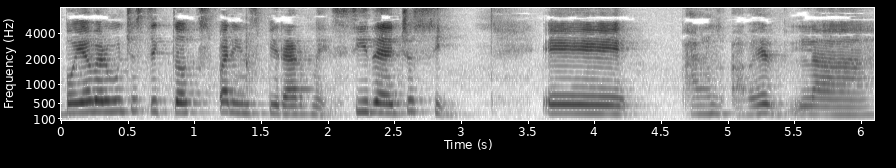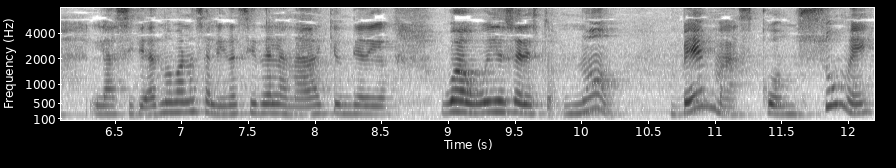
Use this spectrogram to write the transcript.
Voy a ver muchos TikToks para inspirarme. Sí, de hecho sí. Eh, a, ver, las ideas no van a salir así de la nada que un día digas, wow, voy a hacer esto. No, ve más, consume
